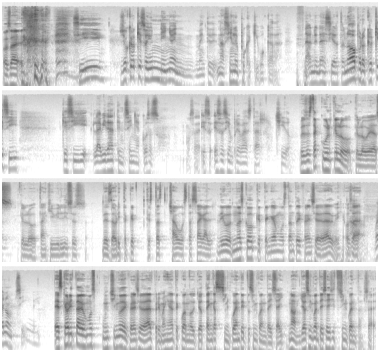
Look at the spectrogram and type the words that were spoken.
O sea... sí, yo creo que soy un niño en mente... De... Nací en la época equivocada. No, no, es cierto. No, pero creo que sí que si la vida te enseña cosas, o sea, eso, eso siempre va a estar chido. Pues está cool que lo, que lo veas, que lo tangibilices desde ahorita que, que estás chavo, estás sagal. Digo, no es como que tengamos tanta diferencia de edad, güey. O sea... Bueno, sí, güey. Es que ahorita vemos un chingo de diferencia de edad, pero imagínate cuando yo tengas 50 y tú 56. No, yo 56 y tú 50. O sea,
